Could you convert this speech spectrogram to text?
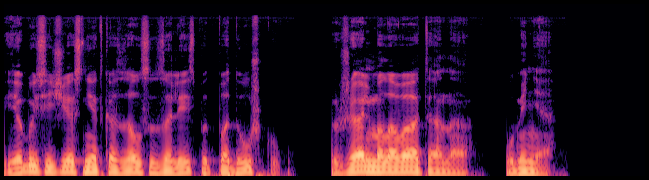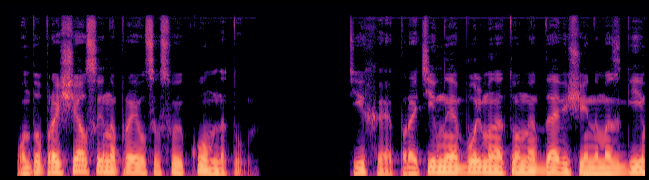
Я бы сейчас не отказался залезть под подушку, Жаль, маловато она у меня. Он попрощался и направился в свою комнату. Тихая, противная боль, монотонно давящая на мозги,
